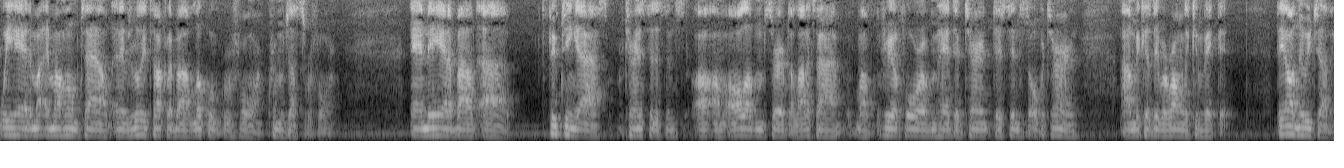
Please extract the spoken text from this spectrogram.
we had in my in my hometown, and it was really talking about local reform, criminal justice reform. And they had about uh, 15 guys, returning citizens. Um, all of them served a lot of time. About three or four of them had their turn their sentences overturned um, because they were wrongly convicted. They all knew each other.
